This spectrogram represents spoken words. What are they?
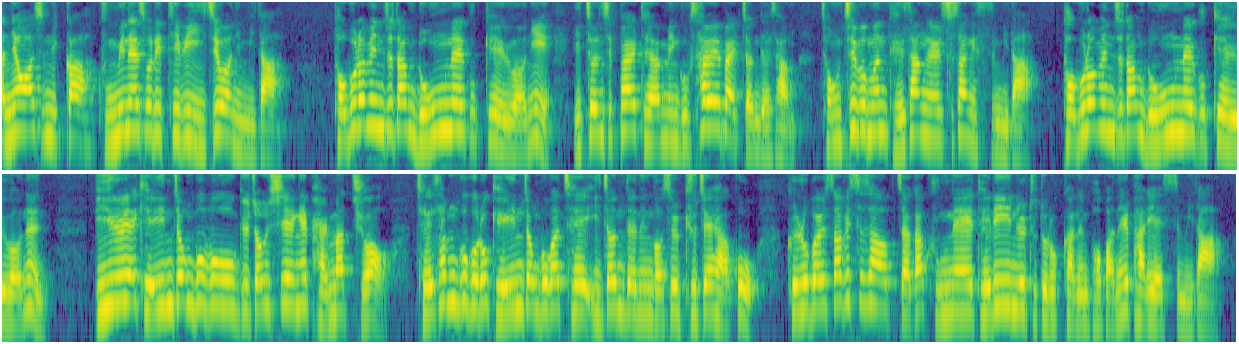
안녕하십니까. 국민의 소리 TV 이지원입니다. 더불어민주당 노웅래 국회의원이 2018 대한민국 사회발전 대상 정치부문 대상을 수상했습니다. 더불어민주당 노웅래 국회의원은 EU의 개인정보 보호 규정 시행에 발맞추어 제3국으로 개인정보가 재이전되는 것을 규제하고 글로벌 서비스 사업자가 국내에 대리인을 두도록 하는 법안을 발의했습니다.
